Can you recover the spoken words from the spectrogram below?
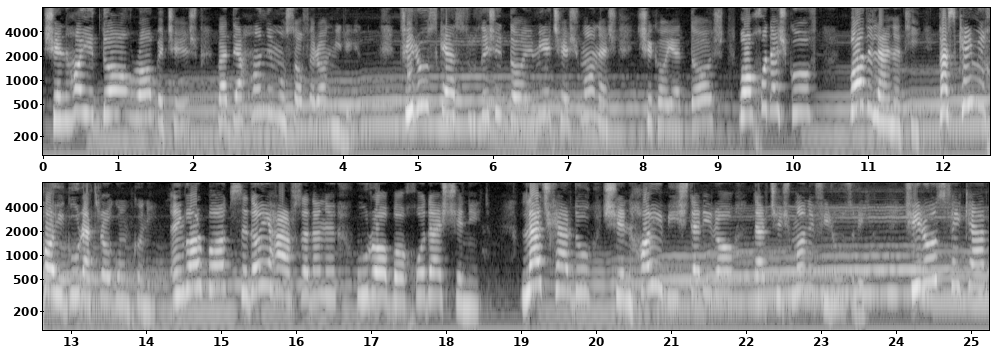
شنهای داغ را به چشم و دهان مسافران میریخت. فیروز که از سوزش دائمی چشمانش شکایت داشت. با خودش گفت باد لعنتی پس کی می‌خواهی گورت را گم کنی؟ انگار باد صدای حرف زدن او را با خودش شنید. لج کرد و شنهای بیشتری را در چشمان فیروز ریخت. فیروز فکر کرد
